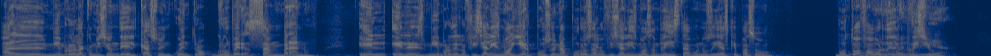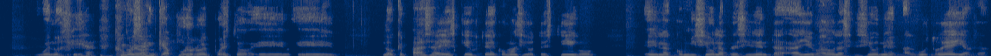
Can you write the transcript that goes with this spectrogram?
al miembro de la comisión del caso Encuentro, Gruber Zambrano. Él, él es miembro del oficialismo. Ayer puso en apuros al oficialismo asambleísta. Buenos días, ¿qué pasó? ¿Votó a favor del Buenos juicio? Buenos días. ¿Cómo no le sé va? en qué apuro lo he puesto. Eh, eh, lo que pasa es que ustedes, como han sido testigos, en la comisión la presidenta ha llevado las sesiones al gusto de ella. O sea,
